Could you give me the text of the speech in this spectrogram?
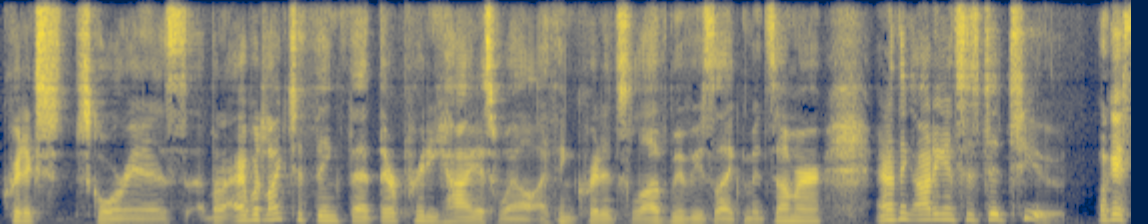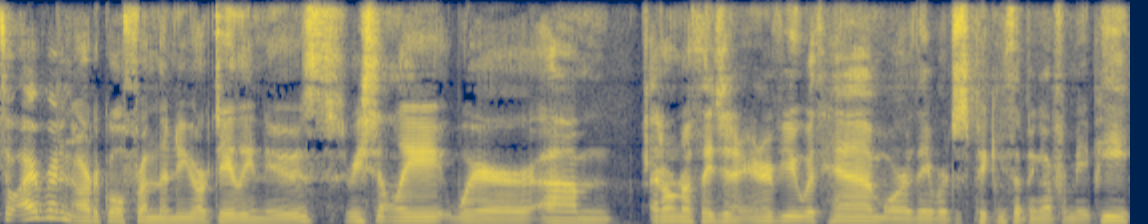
critics score is. But I would like to think that they're pretty high as well. I think critics love movies like Midsommar, and I think audiences did too. Okay, so I read an article from the New York Daily News recently where um, I don't know if they did an interview with him or they were just picking something up from AP,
